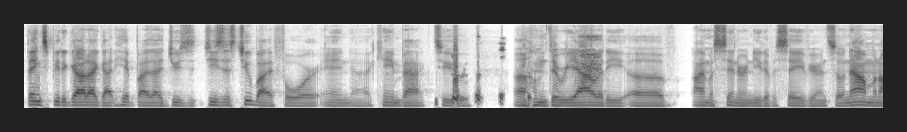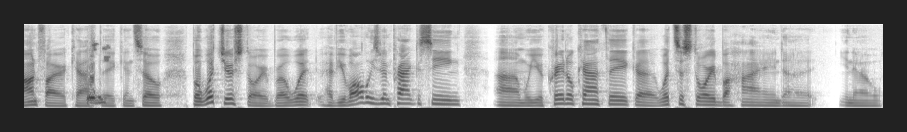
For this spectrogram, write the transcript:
thanks be to God, I got hit by that Jesus two by four and uh, came back to um, the reality of I'm a sinner in need of a savior. And so now I'm an on fire Catholic. And so, but what's your story, bro? What have you always been practicing? Um, were you a cradle Catholic? Uh, what's the story behind, uh, you know,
